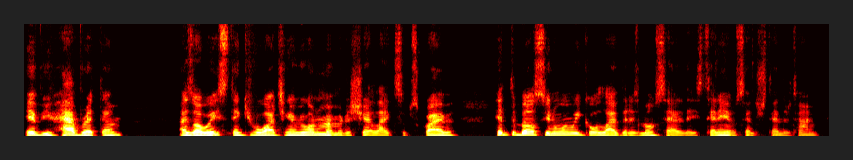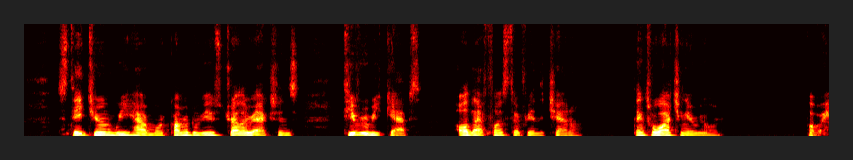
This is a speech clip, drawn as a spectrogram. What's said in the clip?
If you have read them, as always, thank you for watching, everyone. Remember to share, like, subscribe, hit the bell so you know when we go live. That is most Saturdays, 10 a.m. Central Standard Time. Stay tuned. We have more comic reviews, trailer reactions, TV recaps, all that fun stuff here in the channel. Thanks for watching, everyone. Bye bye.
